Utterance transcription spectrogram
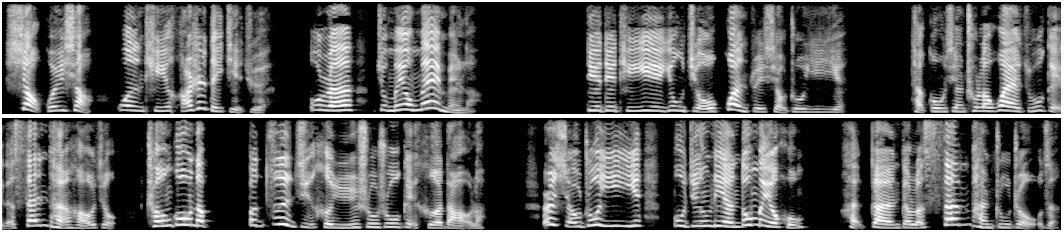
笑归笑，问题还是得解决，不然就没有妹妹了。爹爹提议用酒灌醉小猪姨姨，他贡献出了外祖给的三坛好酒，成功的把自己和于叔叔给喝倒了，而小猪姨姨不仅脸都没有红。还干掉了三盘猪肘子，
